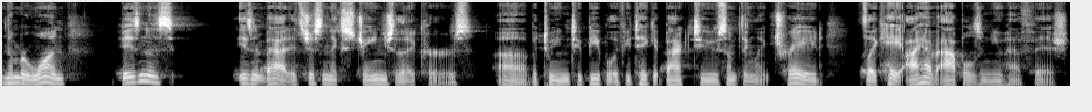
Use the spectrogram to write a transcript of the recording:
Number one, business isn't bad. It's just an exchange that occurs, uh, between two people. If you take it back to something like trade, it's like, Hey, I have apples and you have fish.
